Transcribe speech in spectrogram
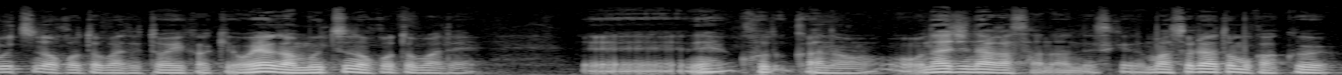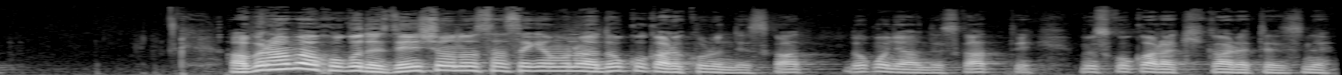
6つの言葉で問いかけ親が6つの言葉で、えーね、あの同じ長さなんですけど、まあ、それはともかくアブラハムはここで全焼の捧げ物はどこから来るんですか？どこにあるんですか？って息子から聞かれてですね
